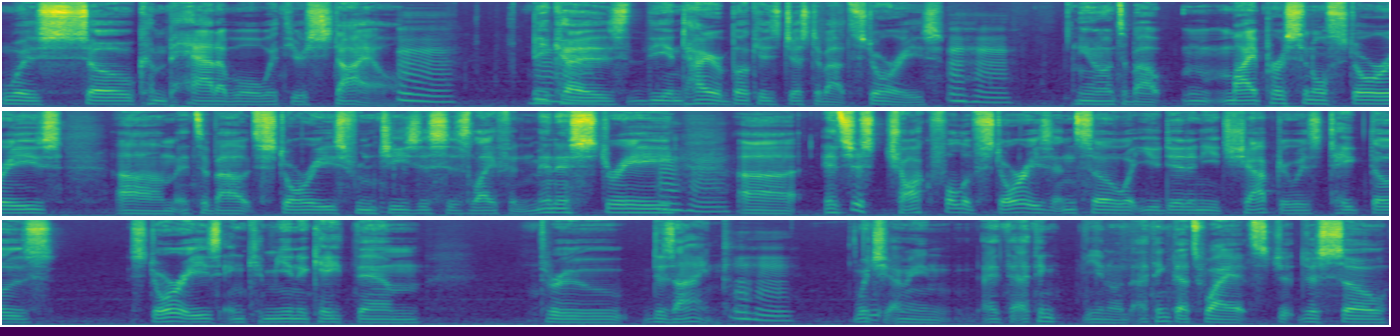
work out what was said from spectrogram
was so compatible with your style, mm. Because the entire book is just about stories. Mm-hmm. You know, it's about my personal stories. Um, it's about stories from Jesus's life and ministry. Uh, it's just chock full of stories. And so, what you did in each chapter was take those stories and communicate them through design. Mm-hmm. Which I mean, I, th- I think you know, I think that's why it's ju- just so.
